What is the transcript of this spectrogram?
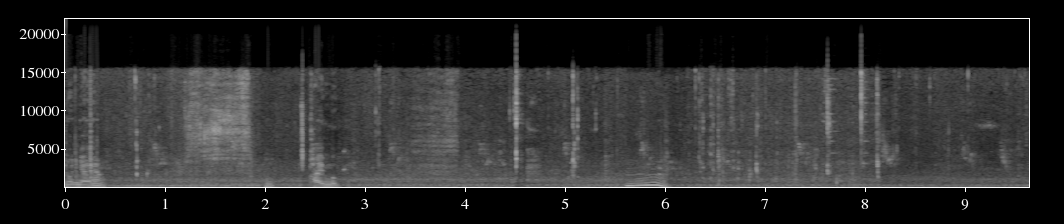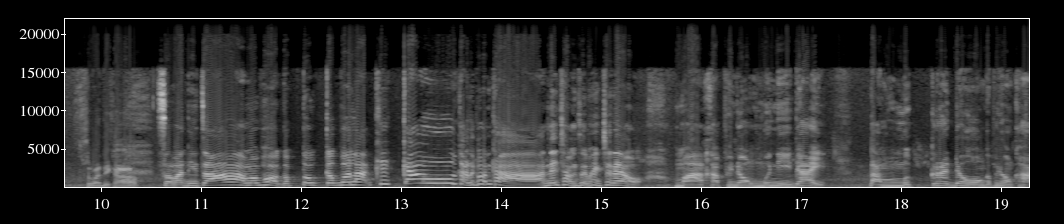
นอนยังอืมไข่หมึก อืมสวัสดีครับ สวัสดีจ้า มาพอกับตุกกับเวละคือเก้าค่ะทุกคนค่ะ ในช่องเซมแพงชาแนลมาค่ะพี่น้องมื้อนี้ได้ตำหมึกกระดองกับพี่น้องค่ะ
